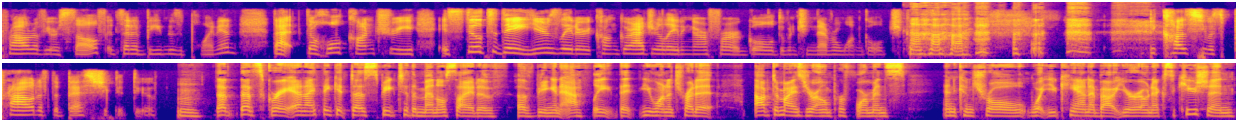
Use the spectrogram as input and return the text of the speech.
proud of herself instead of being disappointed that the whole country is still today, years later, congratulating her for her gold when she never won gold. Because she was proud of the best she could do. Mm, that that's great, and I think it does speak to the mental side of of being an athlete that you want to try to optimize your own performance and control what you can about your own execution,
